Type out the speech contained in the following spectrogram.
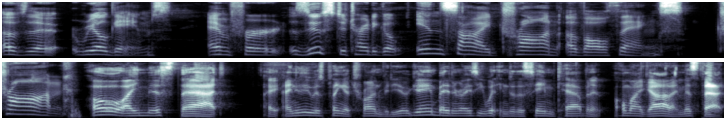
of the real games. And for Soos to try to go inside Tron of all things. Tron. Oh, I missed that. I, I knew he was playing a Tron video game, but I didn't realize he went into the same cabinet. Oh my god, I missed that.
